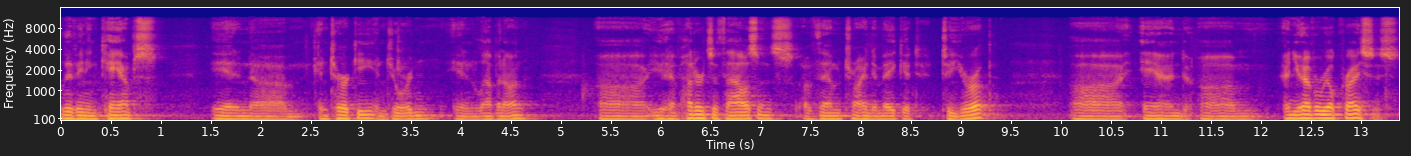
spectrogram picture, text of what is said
living in camps in, um, in Turkey, in Jordan, in Lebanon. Uh, You have hundreds of thousands of them trying to make it to Europe. Uh, And, um, and you have a real crisis.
